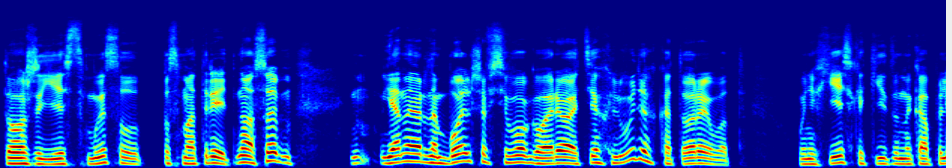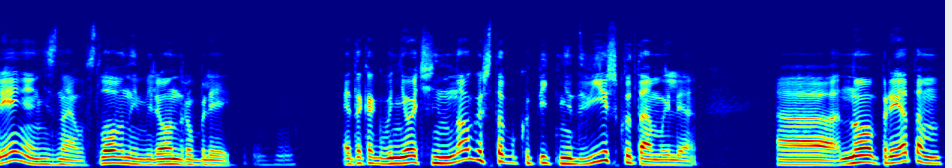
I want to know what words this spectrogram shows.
тоже есть смысл посмотреть. Ну, особенно... Я, наверное, больше всего говорю о тех людях, которые вот... У них есть какие-то накопления, не знаю, условный миллион рублей. Мгм. Это как бы не очень много, чтобы купить недвижку там или... а, но при этом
